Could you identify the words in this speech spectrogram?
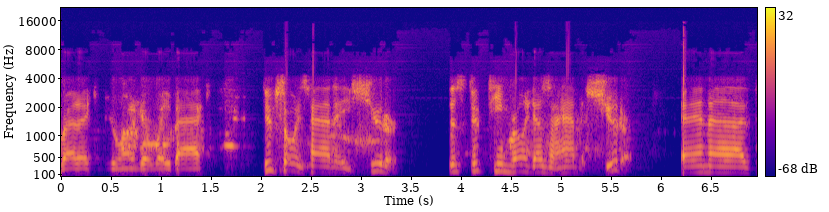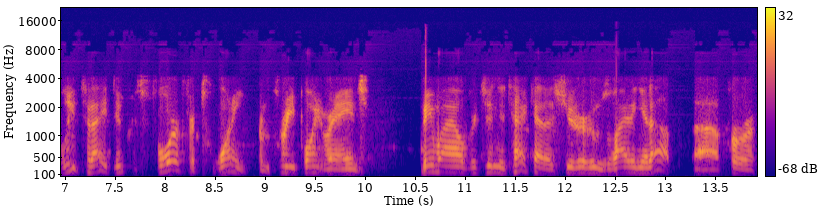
Redick, if you want to go way back. Duke's always had a shooter. This Duke team really doesn't have a shooter. And uh, I believe tonight Duke was four for 20 from three point range. Meanwhile, Virginia Tech had a shooter who was lighting it up uh, for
